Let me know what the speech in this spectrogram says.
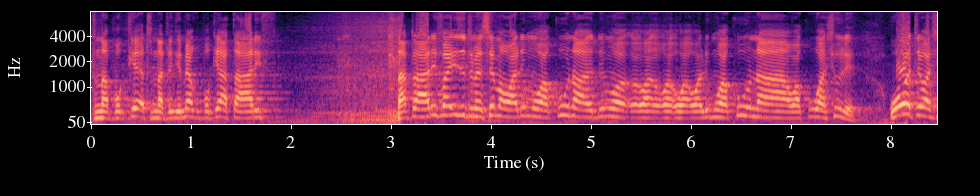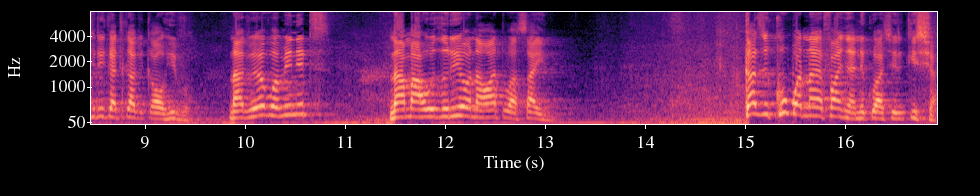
tunapokea tunategemea kupokea taarifa. Na taarifa hizi tumesema walimu wakuu na walimu, wa, wa, wa, walimu wakuu na wakuu wa shule wote washiriki katika vikao hivyo. Na viwevo minutes na mahudhurio na watu wa sign. kazi kubwa tunayofanya ni kuwashirikisha.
